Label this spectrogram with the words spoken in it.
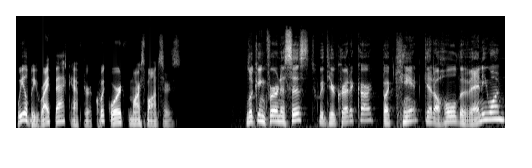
We'll be right back after a quick word from our sponsors. Looking for an assist with your credit card, but can't get a hold of anyone?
